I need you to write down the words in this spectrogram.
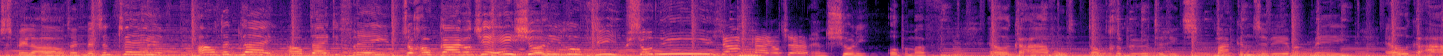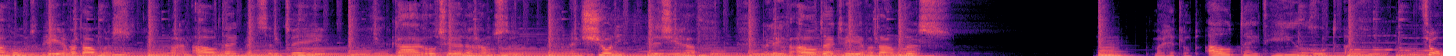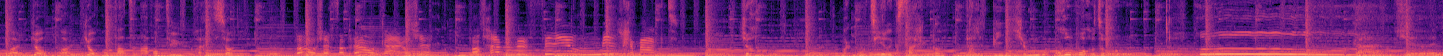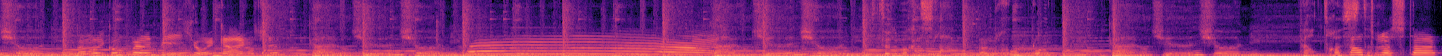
Ze spelen altijd met z'n tweeën, altijd blij, altijd tevreden. Zo gauw Kareltje, hé hey Johnny roept hij. Johnny! Rent Johnny op hem af. Elke avond dan gebeurt er iets, maken ze weer wat mee. Elke avond weer wat anders, maar altijd met z'n tweeën. Kareltje de hamster en Johnny de giraf beleven altijd weer wat anders. Maar het loopt altijd heel goed af. Jongen, jongen, jongen, wat een avontuur, hè, Sonny. Nou, zeg dat wel, Kareltje. Wat hebben we veel meegemaakt. Ja, eerlijk zeggen, ik ben wel een beetje moe geworden, hoor. Kareltje en Johnny, Nou, ik ook wel een beetje hoor, Kareltje. Kareltje en Johnny, Kareltje en Johnny, Zullen we gaan slapen? Een goed plan. Kareltje en Johnny. Wel trusten. Welterusten.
